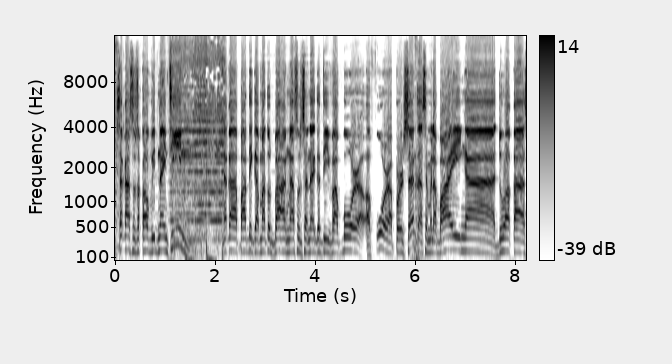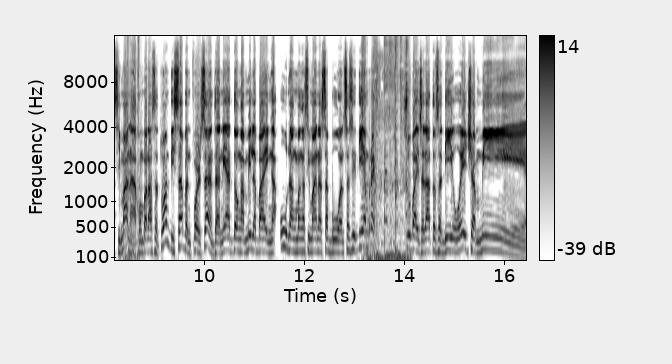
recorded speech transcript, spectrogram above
sa kaso sa COVID-19. Nakapati ka matod ba ang nasod sa negative 4 uh, 4% sa milabay nga duha ka simana kumpara sa 27% uh, niadto nga milabay nga unang mga simana sa buwan sa Setyembre. Subay sa datos sa DOH uh, mi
